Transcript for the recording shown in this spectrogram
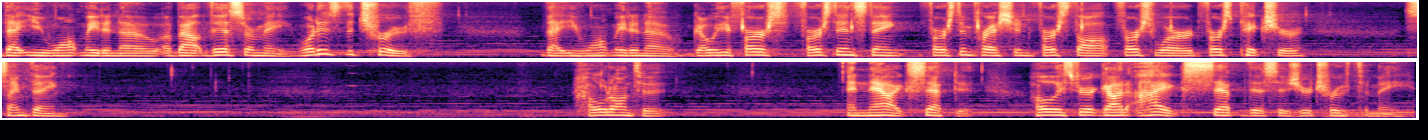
that you want me to know about this or me? What is the truth that you want me to know? Go with your first first instinct, first impression, first thought, first word, first picture. Same thing. Hold on to it. And now accept it. Holy Spirit, God, I accept this as your truth to me.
